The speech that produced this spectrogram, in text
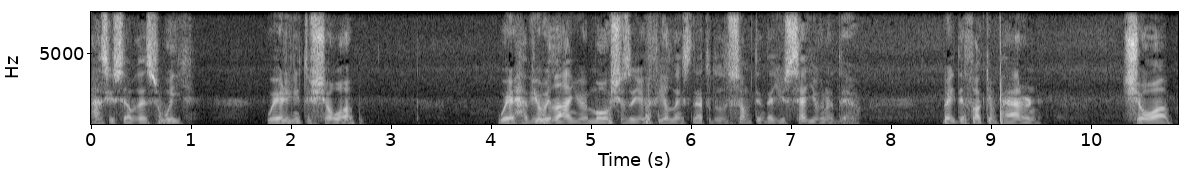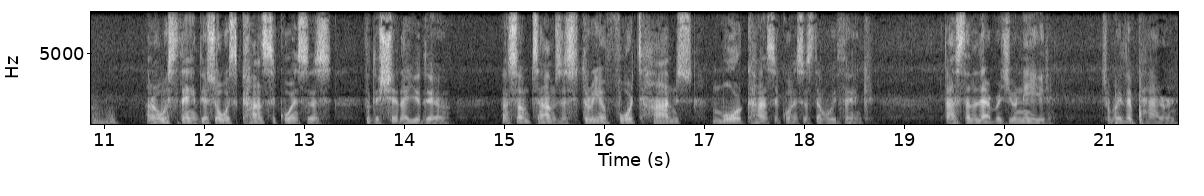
Ask yourself this week where do you need to show up? Where have you relied on your emotions or your feelings not to do something that you said you're gonna do? Break the fucking pattern, show up. I always think there's always consequences for the shit that you do. And sometimes there's three or four times more consequences than we think. That's the leverage you need to break the pattern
